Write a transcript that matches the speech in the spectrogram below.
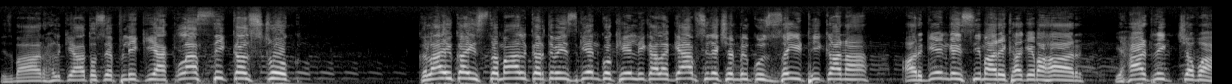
इस बार हल्के हाथों से फ्लिक किया, क्लासिकल स्ट्रोक। कलायु का इस्तेमाल करते हुए इस गेंद को खेल निकाला, गैप सिलेक्शन बिल्कुल सही ठिकाना, और गेंद गई सीमा रेखा के बाहर। यह हैट्रिक चवा।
